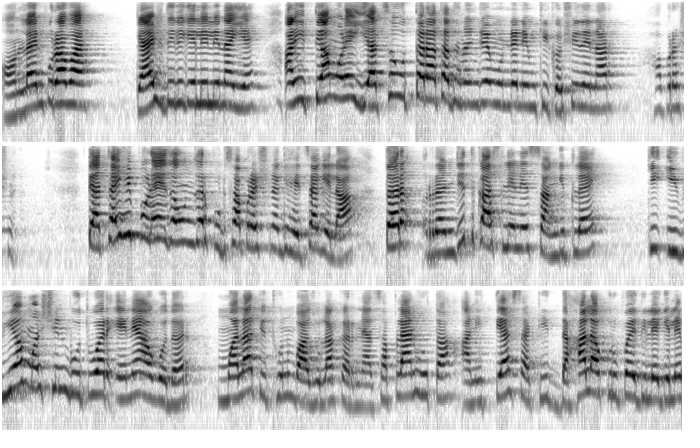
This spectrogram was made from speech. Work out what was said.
ऑनलाईन पुरावा आहे. कॅश दिली गेलेली नाही आहे आणि त्यामुळे याचं उत्तर आता धनंजय मुंडे नेमकी कशी देणार? हा प्रश्न आहे. त्याचाही पुढे जाऊन जर पुढचा प्रश्न घ्यायचा गेला तर रणजित कासलेने सांगितलंय की ईव्हीएम मशीन बूथवर येण्या अगोदर मला तिथून बाजूला करण्याचा प्लॅन होता आणि त्यासाठी दहा लाख रुपये दिले गेले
